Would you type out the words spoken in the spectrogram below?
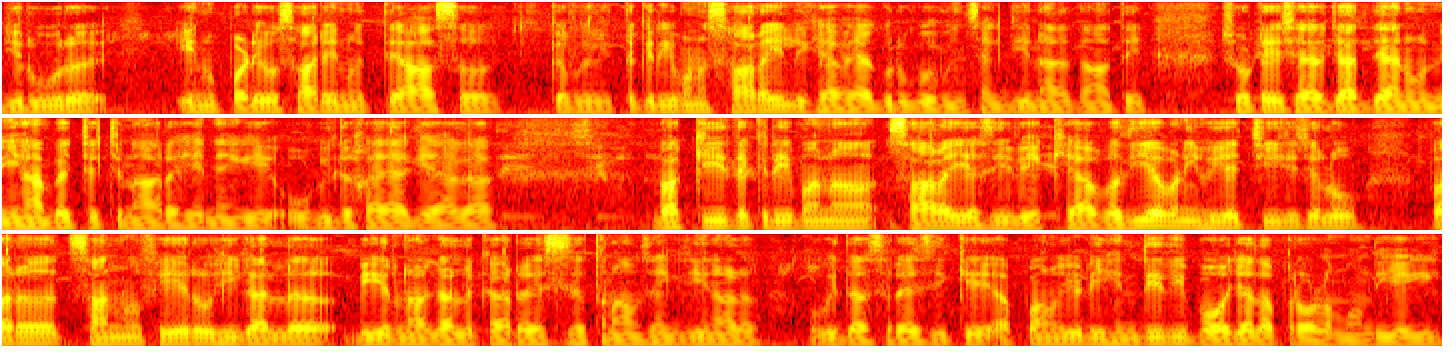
ਜ਼ਰੂਰ ਇਹਨੂੰ ਪੜ੍ਹਿਓ। ਸਾਰੇ ਨੂੰ ਇਤਿਹਾਸ ਕਿਉਂਕਿ ਤਕਰੀਬਨ ਸਾਰਾ ਹੀ ਲਿਖਿਆ ਹੋਇਆ ਗੁਰੂ ਗੋਬਿੰਦ ਸਿੰਘ ਜੀ ਨਾਲ ਤਾਂ ਤੇ ਛੋਟੇ ਸਾਹਿਬਜ਼ਾਦਿਆਂ ਨੂੰ ਨੀਹਾਂ ਵਿੱਚ ਚਨਾ ਰਹੇ ਨੇਗੇ, ਉਹ ਵੀ ਦਿਖਾਇਆ ਗਿਆ ਹੈਗਾ ਬਾਕੀ ਤਕਰੀਬਨ ਸਾਰਾ ਹੀ ਅਸੀਂ ਵੇਖਿਆ। ਵਧੀਆ ਬਣੀ ਹੋਈ ਹੈ ਚੀਜ਼। ਚਲੋ ਪਰ ਸਾਨੂੰ ਫਿਰ ਉਹੀ ਗੱਲ ਵੀਰ ਨਾਲ ਗੱਲ ਕਰ ਰਹੇ ਸੀ ਸਤਨਾਮ ਸਿੰਘ ਜੀ ਨਾਲ, ਉਹ ਵੀ ਦੱਸ ਰਹੇ ਸੀ ਕਿ ਆਪਾਂ ਨੂੰ ਜਿਹੜੀ ਹਿੰਦੀ ਦੀ ਬਹੁਤ ਜ਼ਿਆਦਾ ਪ੍ਰੋਬਲਮ ਆਉਂਦੀ ਹੈਗੀ।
